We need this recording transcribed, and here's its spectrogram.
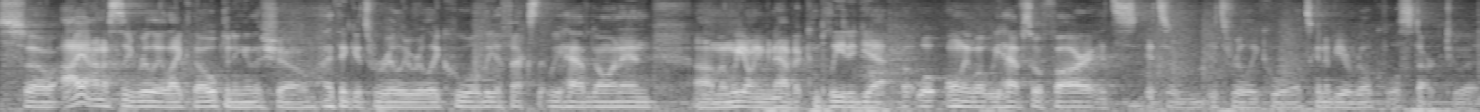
so I honestly really like the opening of the show. I think it's really really cool the effects that we have going in, um, and we don't even have it completed yet. But what, only what we have so far, it's it's a, it's really cool. It's going to be a real cool start to it.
